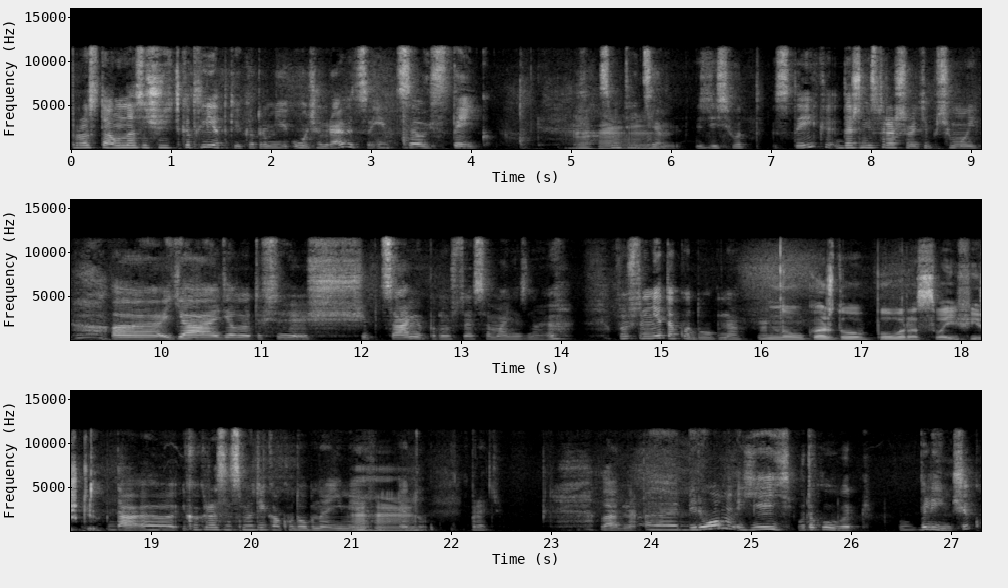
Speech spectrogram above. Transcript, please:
Просто у нас еще есть котлетки, которые мне очень нравятся, и целый стейк. Смотрите, здесь вот стейк. Даже не спрашивайте, почему э, я делаю это все щипцами, потому что я сама не знаю. Потому что мне так удобно. Ну, у каждого повара свои фишки. Да, э, и как раз смотри, как удобно ими Мгм. эту брать. Ладно, э, берем ей вот такой вот блинчик.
